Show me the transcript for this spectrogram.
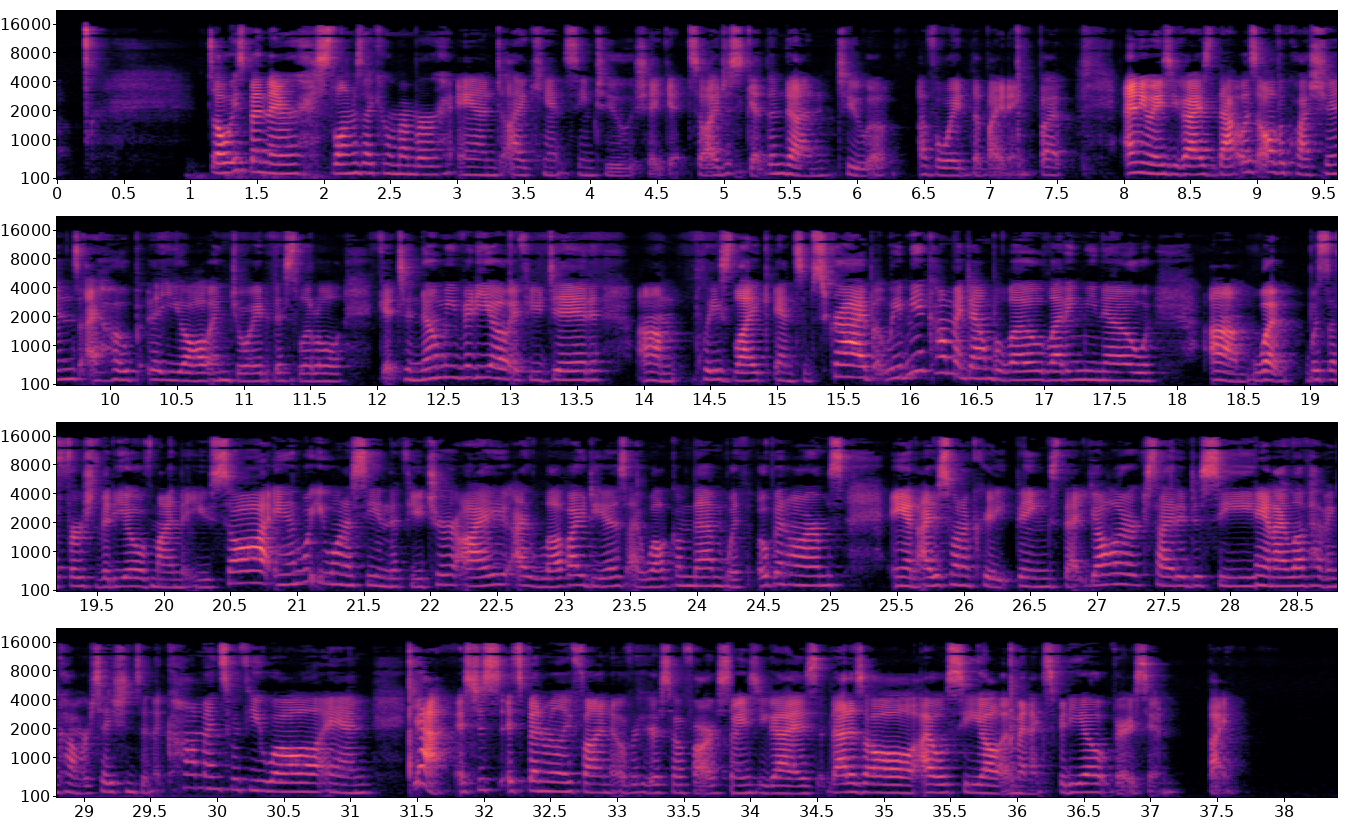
it's always been there as long as I can remember and I can't seem to shake it. So I just get them done to avoid the biting. But Anyways, you guys, that was all the questions. I hope that you all enjoyed this little get to know me video. If you did, um, please like and subscribe. Leave me a comment down below letting me know um, what was the first video of mine that you saw and what you want to see in the future. I, I love ideas. I welcome them with open arms and I just want to create things that y'all are excited to see. And I love having conversations in the comments with you all. And yeah, it's just, it's been really fun over here so far. So anyways, you guys, that is all. I will see y'all in my next video very soon.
